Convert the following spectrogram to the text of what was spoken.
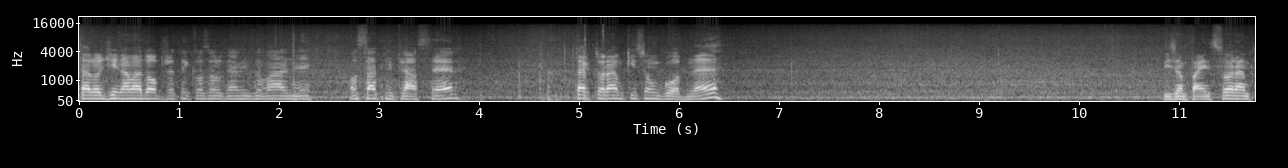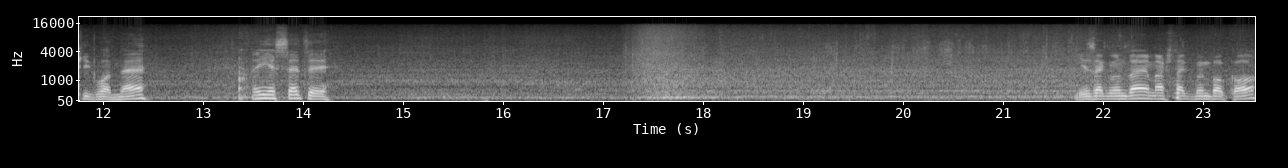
ta rodzina ma dobrze tylko zorganizowany ostatni plaster. Tak to ramki są głodne. Widzą Państwo, ramki głodne. No i niestety nie zaglądałem aż tak głęboko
